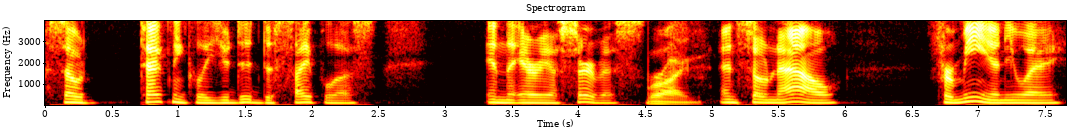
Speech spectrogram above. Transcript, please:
So technically, you did disciple us in the area of service. Right. And so now, for me anyway,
